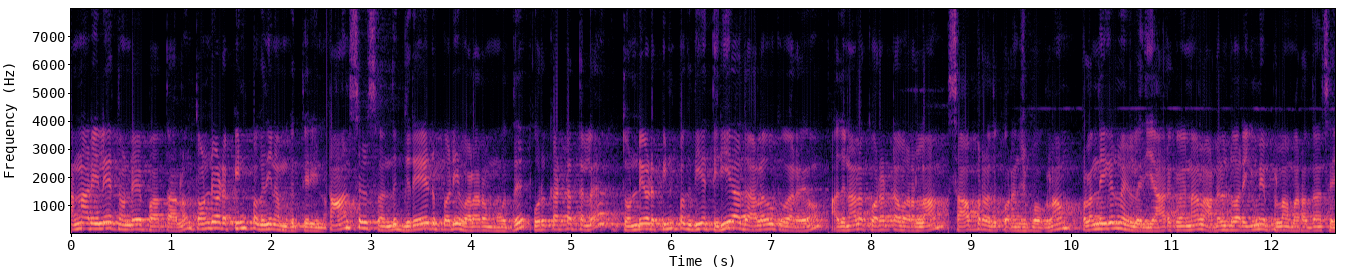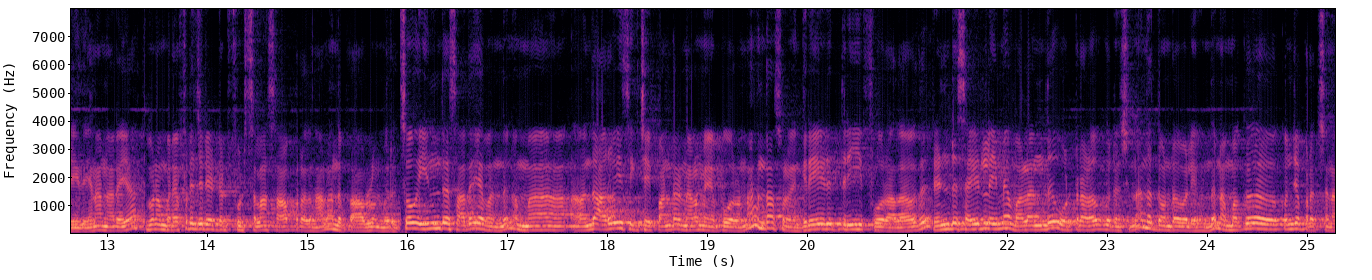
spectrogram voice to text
கண்ணாடியிலே தொண்டையை பார்த்தாலும் தொண்டையோட பின்பகுதி நமக்கு தெரியும் டான்சல்ஸ் வந்து கிரேடு படி வளரும் போது ஒரு கட்டத்தில் தொண்டையோட பின்பகுதியே தெரியாத அளவுக்கு வரையும் அதனால கொரட்டை வரலாம் சாப்பிட்றது குறைஞ்சு போகலாம். குழந்தைகள் இல்லை யாருக்கு வேணாலும் அடல்ட் வரைக்குமே இப்பெல்லாம் வரதான் செய்யுது. ஏன்னா நிறைய இப்போ நம்ம ரெஃப்ரிஜரேட்டட் ஃபுட்ஸ் எல்லாம் சாப்பிட்றதுனால அந்த ப்ராப்ளம் இருக்கு. ஸோ இந்த சதையை வந்து நம்ம வந்து அறுவை சிகிச்சை பண்ணுற நிலைமை எப்போ வரும்னா தான் சொல்லுவேன் கிரேடு த்ரீ ஃபோர் அதாவது ரெண்டு சைட்லையுமே வளர்ந்து ஒட்டுற அளவுக்கு இருந்துச்சுன்னா அந்த தொண்டை வலி வந்து நமக்கு கொஞ்சம் பிரச்சனை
